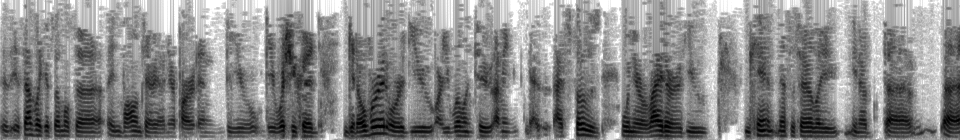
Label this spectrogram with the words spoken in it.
it, it sounds like it's almost uh, involuntary on your part. And do you do you wish you could get over it, or do you are you willing to? I mean, I suppose when you're a writer, you you can't necessarily, you know, uh, uh,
